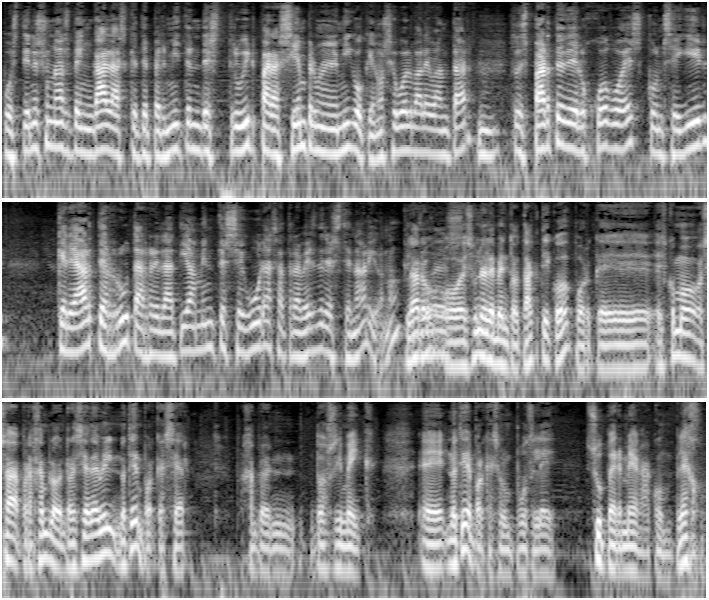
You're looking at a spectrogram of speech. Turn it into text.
pues tienes unas bengalas que te permiten destruir para siempre un enemigo que no se vuelva a levantar. Mm. Entonces parte del juego es conseguir crearte rutas relativamente seguras a través del escenario, ¿no? Claro, o es un elemento táctico, porque es como, o sea, por ejemplo, en Resident Evil no tiene por qué ser, por ejemplo, en 2 Remake, eh, no tiene por qué ser un puzzle super mega complejo.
